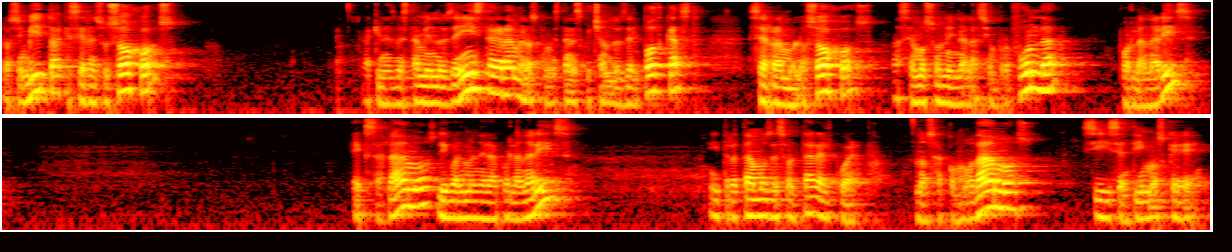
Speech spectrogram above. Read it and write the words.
Los invito a que cierren sus ojos. A quienes me están viendo desde Instagram, a los que me están escuchando desde el podcast, cerramos los ojos, hacemos una inhalación profunda por la nariz. Exhalamos de igual manera por la nariz y tratamos de soltar el cuerpo. Nos acomodamos si sentimos que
